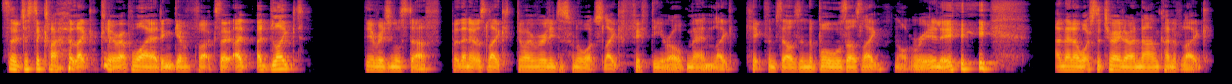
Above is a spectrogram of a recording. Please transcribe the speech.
so just to clear, like clear up why I didn't give a fuck. So I I liked the original stuff, but then it was like, do I really just want to watch like fifty year old men like kick themselves in the balls? I was like, not really. and then I watched the trailer, and now I'm kind of like,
